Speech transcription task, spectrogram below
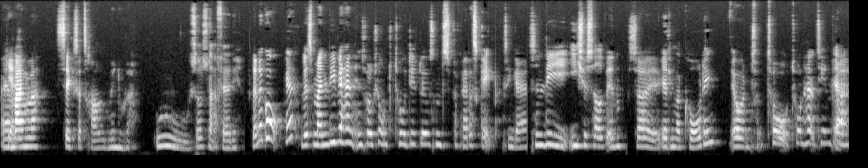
og jeg Ja. mangler 36 minutter. Uh, så er du snart færdig. Den er god. Ja. Hvis man lige vil have en introduktion til Tove Ditlevsens forfatterskab, tænker jeg, sådan lige ease yourself in, så øh, Ja, den var kort, ikke? jo, den to, to, to og en halv time, tror Ja. jeg.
